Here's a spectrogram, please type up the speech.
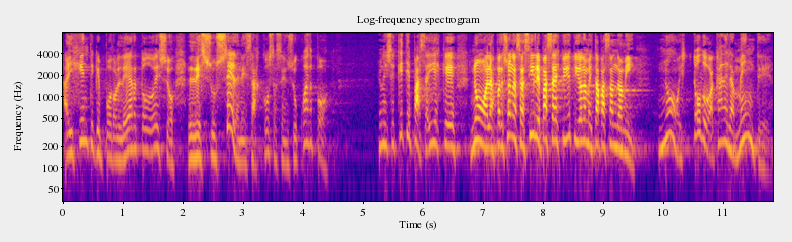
hay gente que por leer todo eso le suceden esas cosas en su cuerpo. Y uno dice, ¿qué te pasa? Y es que, no, a las personas así le pasa esto y esto y ahora me está pasando a mí. No, es todo acá de la mente.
